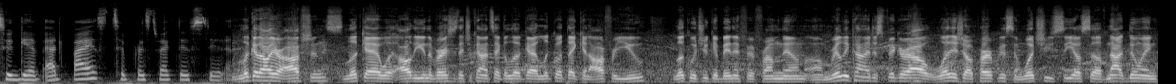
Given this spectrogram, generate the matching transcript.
to give advice to prospective students. Look at all your options. Look at what all the universities that you kind of take a look at. Look what they can offer you. Look what you can benefit from them. Um, really kind of just figure out what is your purpose and what you see yourself not doing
